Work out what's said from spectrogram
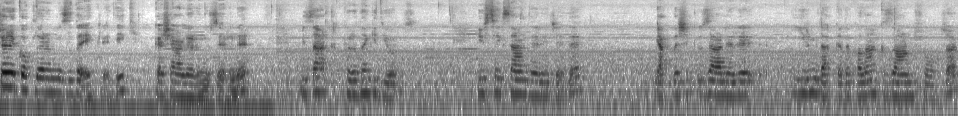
Çörek otlarımızı da ekledik kaşarların üzerine. Biz artık fırına gidiyoruz. 180 derecede yaklaşık üzerleri 20 dakikada falan kızarmış olacak.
